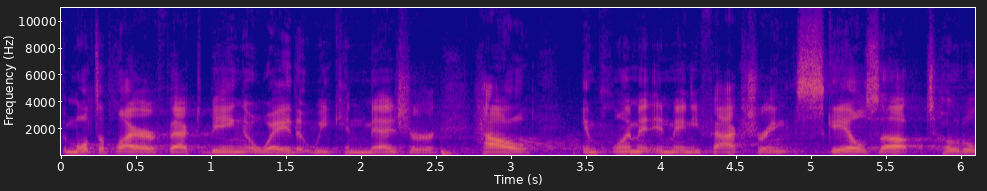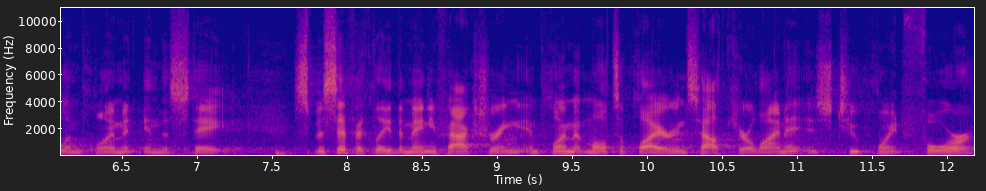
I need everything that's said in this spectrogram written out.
The multiplier effect being a way that we can measure how employment in manufacturing scales up total employment in the state. Specifically, the manufacturing employment multiplier in South Carolina is 2.4,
